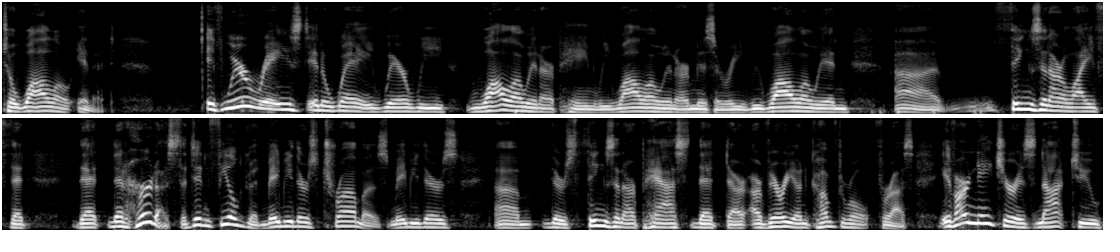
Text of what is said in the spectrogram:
to wallow in it. If we're raised in a way where we wallow in our pain, we wallow in our misery, we wallow in uh, things in our life that that that hurt us, that didn't feel good. Maybe there's traumas, maybe there's um, there's things in our past that are, are, very uncomfortable for us. If our nature is not to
